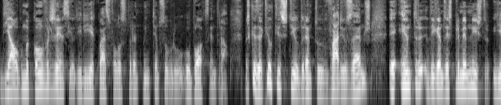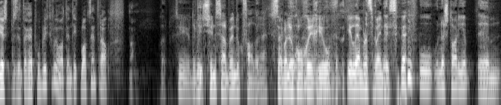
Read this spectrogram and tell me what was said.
de alguma convergência. Eu diria, quase falou-se durante muito tempo sobre o, o, Bloco Central. Mas, quer dizer, aquilo que existiu durante vários anos eh, entre, digamos, este Primeiro-Ministro e este Presidente da República foi um autêntico Bloco Central. Não, Sim, o David Chino sabe bem do que fala, não é? Trabalhou com o Rui Rio e lembra-se bem disso. O, na história um,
